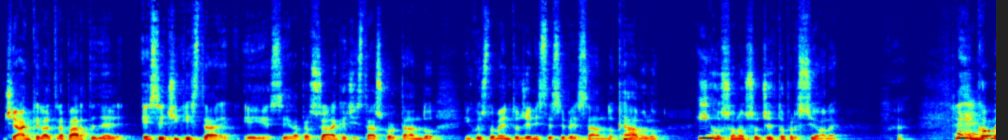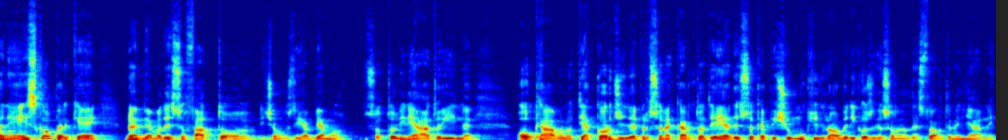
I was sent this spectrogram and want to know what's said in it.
c'è anche l'altra parte del, e se, ci chi sta, e se la persona che ci sta ascoltando in questo momento, Jenny, stesse pensando, cavolo, io sono un soggetto pressione, Lì eh. come ne esco? Perché noi abbiamo adesso fatto, diciamo così, abbiamo sottolineato il oh cavolo, ti accorgi delle persone accanto a te e adesso capisci un mucchio di robe di cose che sono andate storte negli anni.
